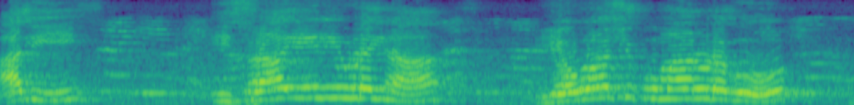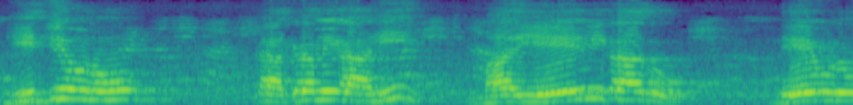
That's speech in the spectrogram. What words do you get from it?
అది ఇస్రాయేలీయుడైన యోవాషు కుమారుడకు గిద్యోను ఖడ్గమే గాని మరి ఏమీ కాదు. దేవుడు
